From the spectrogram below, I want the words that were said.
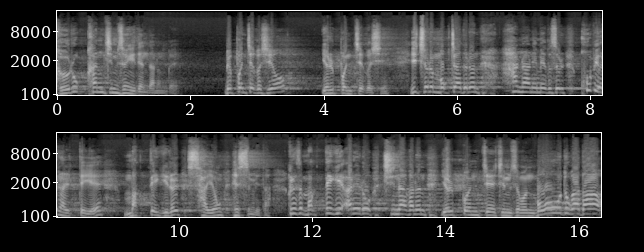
거룩한 짐승이 된다는 거예요. 몇 번째 것이요? 열 번째 것이. 이처럼 목자들은 하나님의 것을 구별할 때에 막대기를 사용했습니다. 그래서 막대기 아래로 지나가는 열 번째 짐승은 모두가 다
